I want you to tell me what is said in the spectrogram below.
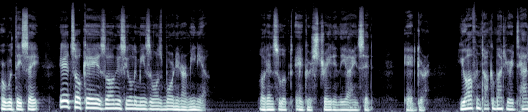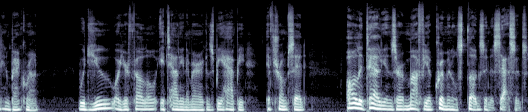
Or would they say, it's okay as long as he only means the ones born in Armenia? Lorenzo looked Edgar straight in the eye and said, Edgar, you often talk about your Italian background. Would you or your fellow Italian Americans be happy if Trump said, all Italians are mafia criminals, thugs, and assassins.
